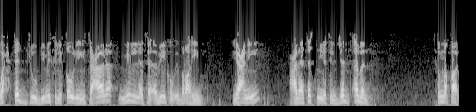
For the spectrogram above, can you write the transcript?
واحتجوا بمثل قوله تعالى ملة أبيكم إبراهيم يعني على تسمية الجد أبا. ثم قال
